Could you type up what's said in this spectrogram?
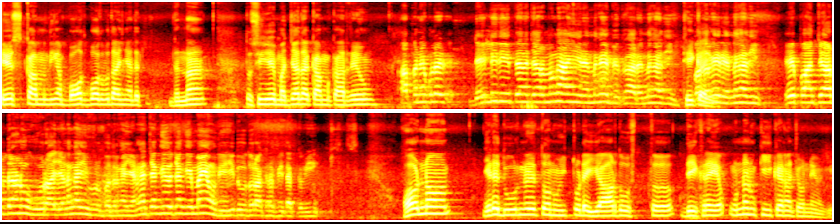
ਇਸ ਕੰਮ ਦੀਆਂ ਬਹੁਤ-ਬਹੁਤ ਵਧਾਈਆਂ ਦਿੰਦਾ। ਤੁਸੀਂ ਇਹ ਮੱਝਾਂ ਦਾ ਕੰਮ ਕਰ ਰਹੇ ਹੋ। ਆਪਣੇ ਕੋਲੇ ਡੇਲੀ ਦੀ ਤਿੰਨ ਚਾਰ ਮੰਗਾਈ ਹੀ ਰਹਿੰਦੀਆਂ ਵਿਕਾਂ ਰਹਿੰਦੀਆਂ ਜੀ ਜੀ। ਹੀ ਰਹਿੰਦੀਆਂ ਜੀ। ਇਹ ਪੰਜ ਚਾਰ ਦਿਨਾਂ ਨੂੰ ਹੋਰ ਆ ਜਾਣਗੀਆਂ ਜੀ ਹੋਰ ਬਦਲੀਆਂ ਜਾਣਗੀਆਂ। ਚੰਗੀ ਤੋਂ ਚੰਗੀ ਮੈਂ ਆਉਂਦੀ ਹੈ ਜੀ 2-2 ਲੱਖ ਰੁਪਏ ਤੱਕ ਵੀ। ਹੁਣ ਜਿਹੜੇ ਦੂਰ ਨੇੜੇ ਤੁਹਾਨੂੰ ਤੁਹਾਡੇ ਯਾਰ ਦੋਸਤ ਦੇਖ ਰਹੇ ਆ ਉਹਨਾਂ ਨੂੰ ਕੀ ਕਹਿਣਾ ਚਾਹੁੰਦੇ ਹੋ ਜੀ?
